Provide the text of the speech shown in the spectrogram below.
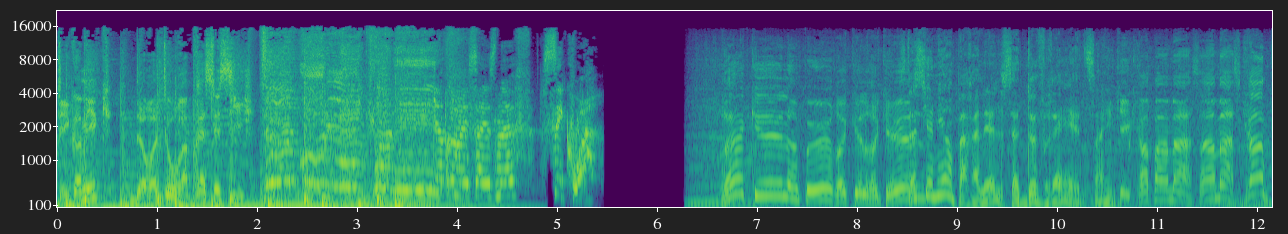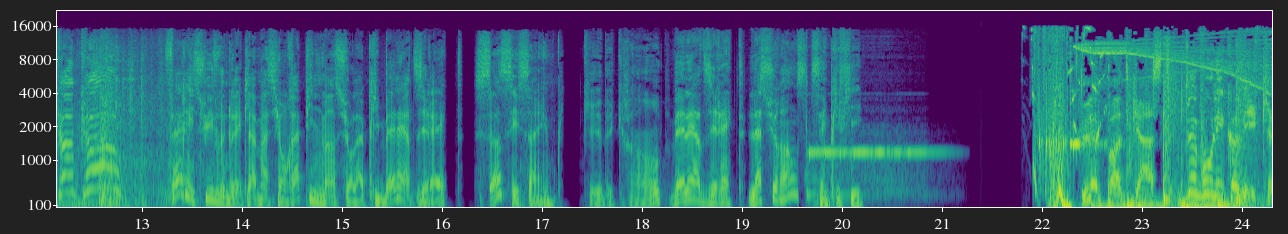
T'es comique? De retour après ceci. Debout les comiques. 96.9, c'est quoi? Recule un peu, recule, recule. Stationner en parallèle, ça devrait être simple. OK, crampe en masse, en masse. Crampe, crampe, crampe! Faire et suivre une réclamation rapidement sur l'appli Bel Air Direct, ça, c'est simple. OK, des crampes. Bel Air Direct, l'assurance simplifiée. Le podcast Debout les comiques.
